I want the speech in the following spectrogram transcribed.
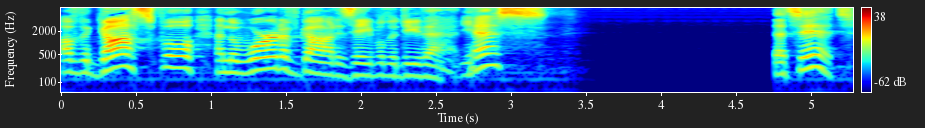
of the gospel and the word of God is able to do that. Yes? That's it.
